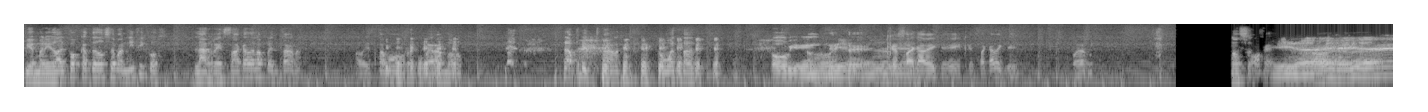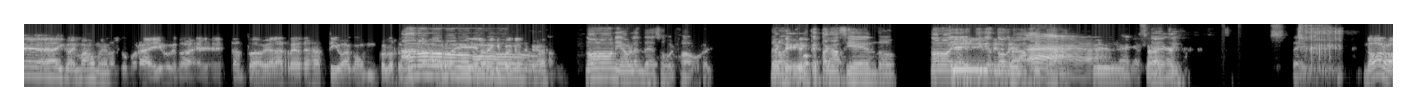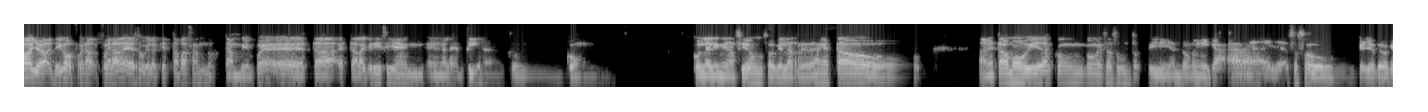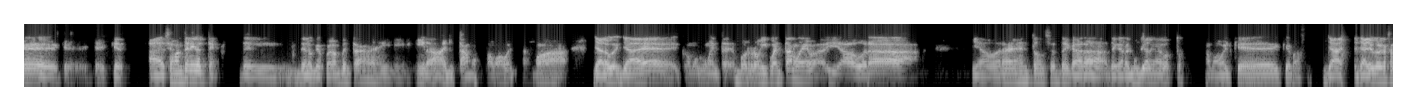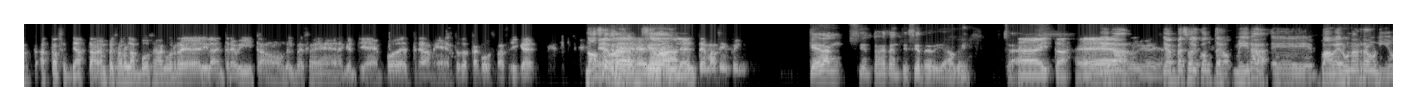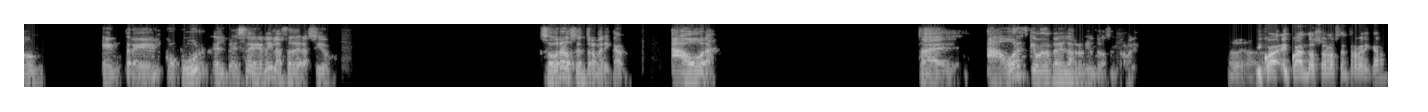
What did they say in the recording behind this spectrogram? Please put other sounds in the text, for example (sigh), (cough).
Bienvenido al podcast de 12 Magníficos, la resaca de las ventanas. Hoy estamos (laughs) recuperándonos. (laughs) las ventanas. ¿Cómo están? Todo bien. Todo bien, este, todo ¿Qué bien. saca de qué? ¿Qué saca de qué? Bueno. No sé. Sí, eh, eh, hay, hay más o menos algo por ahí, porque toda- eh, están todavía las redes activas con, con los Ah, resultados no, no, no, y no, los no, equipos no, que clasificaron. No, no, ni hablen de eso, por favor. De ¿De los equipos que están haciendo. No, no, Sí, ya yo estoy viendo sí. gráficas. Ah, estoy-. No, no, yo digo, fuera, fuera de eso, que lo que está pasando, también pues está, está la crisis en, en Argentina con, con, con la eliminación, o que las redes han estado, han estado movidas con, con ese asunto, y en Dominicana y eso, so, que yo creo que, que, que- que, se ha mantenido el tema del, de lo que fue las ventanas, y, y nada, aquí estamos, vamos a ver, vamos a ya lo ya es, como comenté, borrón y cuenta nueva y ahora y ahora es entonces de cara de cara al mundial en agosto. Vamos a ver qué, qué pasa. Ya, ya yo creo que hasta, hasta ya hasta empezaron las voces a correr y las entrevistas, ¿no? Que el BCN, que el tiempo de entrenamiento, toda esta cosa. Así que No se va. es Se el, va. el- el tema sin fin. Quedan 177 días, ¿ok? Sea, Ahí está. Mira. Ya empezó el conteo. Mira, eh, va a haber una reunión entre el COPUR, el BCN y la Federación sobre los centroamericanos. Ahora. O sea, eh, ahora es que van a tener la reunión de los centroamericanos. ¿y, cuándo son los centroamericanos?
